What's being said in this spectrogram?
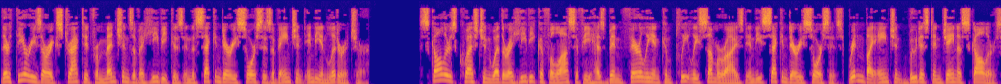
Their theories are extracted from mentions of ahivikas in the secondary sources of ancient Indian literature. Scholars question whether ahivika philosophy has been fairly and completely summarized in these secondary sources, written by ancient Buddhist and Jaina scholars,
